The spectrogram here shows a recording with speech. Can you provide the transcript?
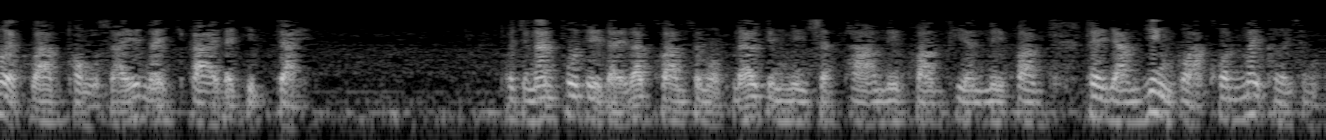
ด้วยความผ่องใสในกายและจิตใจ เพราะฉะนั้นผู้ที่ได้รับความสงบแล้วจึงมีศรัทธา มีความเพียร มีความพยายามยิ่งกว่าคนไม่เคยสงบ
